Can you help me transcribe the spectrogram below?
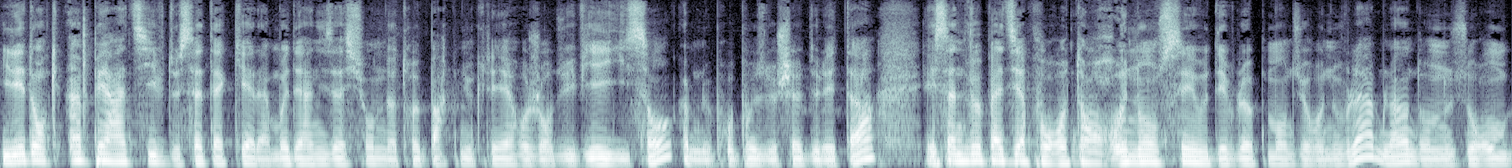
Il est donc impératif de s'attaquer à la modernisation de notre parc nucléaire aujourd'hui vieillissant, comme le propose le chef de l'État. Et ça ne veut pas dire pour autant renoncer au développement du renouvelable, hein, dont nous aurons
